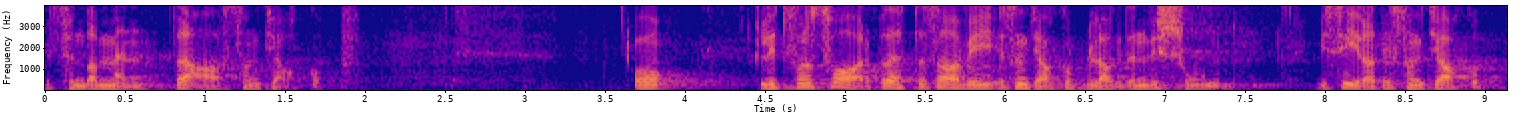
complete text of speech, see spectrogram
i fundamentet av Sankt Jakob. Og litt For å svare på dette så har vi i St. Jakob lagd en visjon. Vi sier at i St. Jakob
